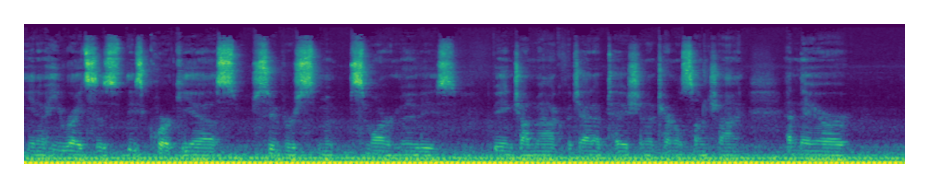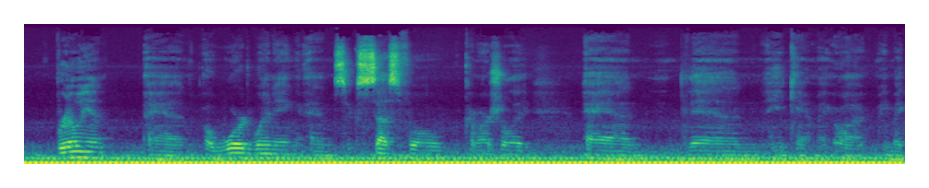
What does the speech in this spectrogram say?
You know, he writes this, these quirky ass, super sm- smart movies, being John Malkovich adaptation, Eternal Sunshine, and they are brilliant and award winning and successful commercially, and then he can't make. Well, he make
